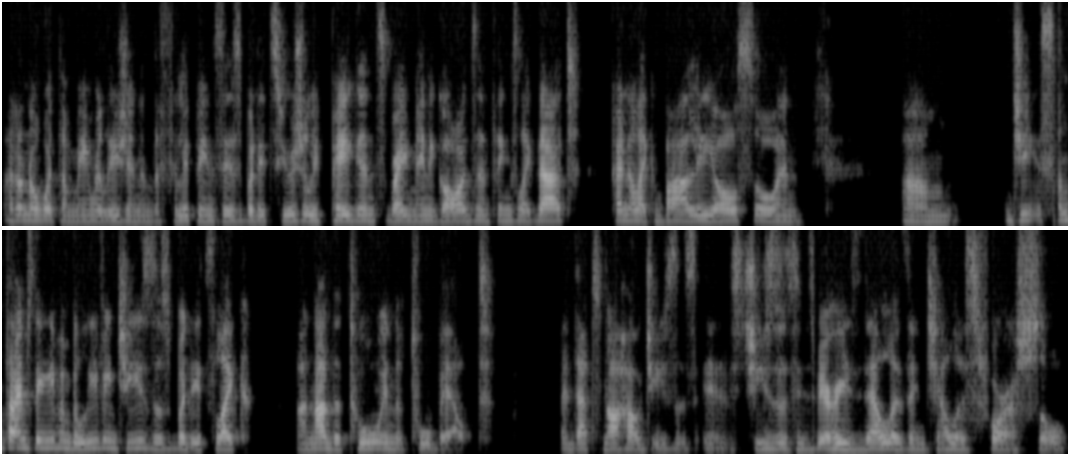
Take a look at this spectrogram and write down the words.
I don't know what the main religion in the Philippines is, but it's usually pagans, right? Many gods and things like that, kind of like Bali also, and um, sometimes they even believe in Jesus, but it's like another tool in the tool belt. And that's not how Jesus is. Jesus is very zealous and jealous for our soul.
